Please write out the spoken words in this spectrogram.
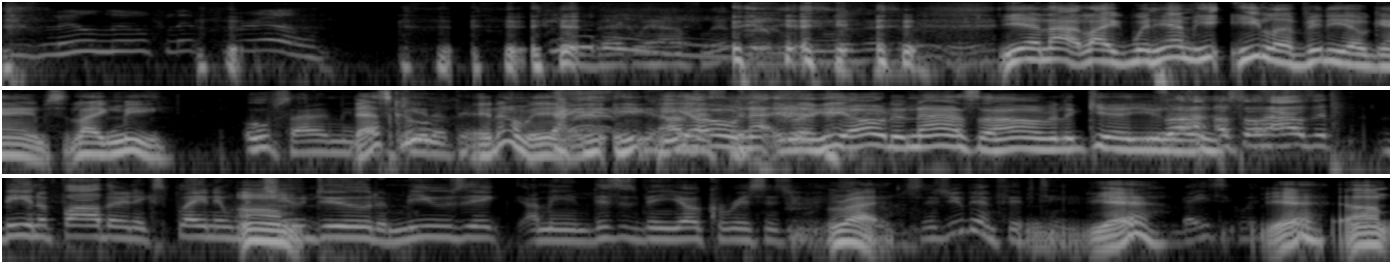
Little little flip for real. exactly how Flip was when he was in- Yeah, not like with him. He he love video games like me. Oops, I didn't mean That's cool. up there. It don't, he he, he old now. Look, he older now, so I don't really care. You So, know. how- so how's it being a father and explaining what Um, you do, the music? I mean, this has been your career since you Right. since you've been 15. yeah, basically. yeah. Um,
